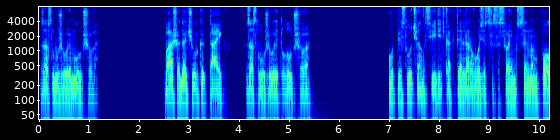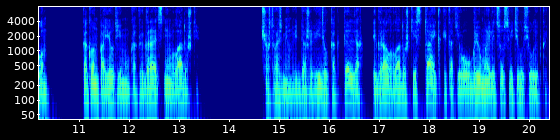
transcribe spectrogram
заслуживаем лучшего. Ваша дочурка Тайк заслуживает лучшего. Опи случалось видеть, как Теллер возится со своим сыном Полом, как он поет ему, как играет с ним в ладушки. Черт возьми, он ведь даже видел, как Теллер играл в ладушки Стайк и как его угрюмое лицо светилось улыбкой.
